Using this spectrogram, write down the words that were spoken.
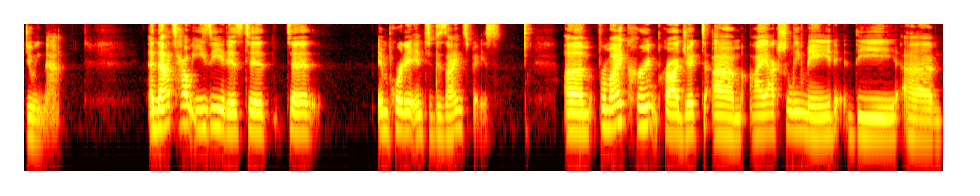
doing that. And that's how easy it is to, to import it into Design Space. Um, for my current project, um, I actually made the um,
